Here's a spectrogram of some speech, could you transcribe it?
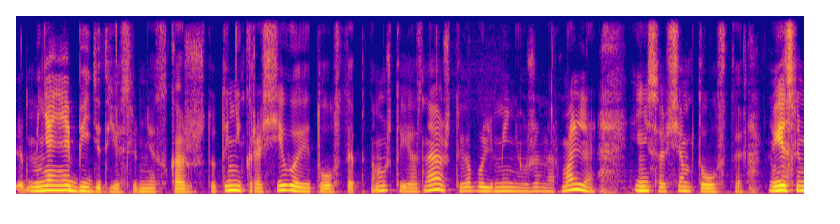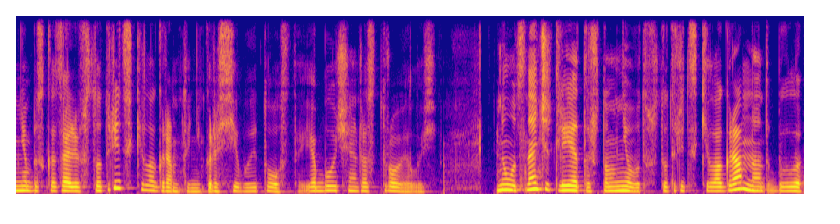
меня не обидит, если мне скажут, что ты некрасивая и толстая, потому что я знаю, что я более-менее уже нормальная и не совсем толстая. Но если мне бы сказали в 130 килограмм ты некрасивая и толстая, я бы очень расстроилась. Ну вот значит ли это, что мне вот в 130 килограмм надо было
